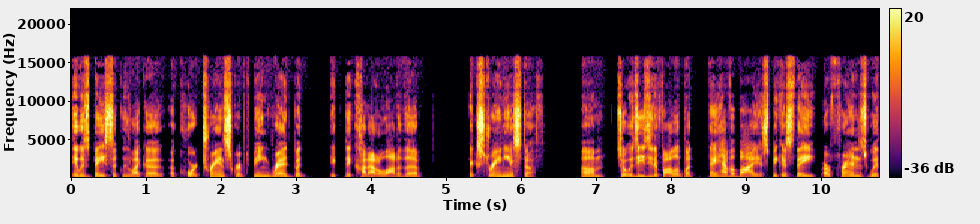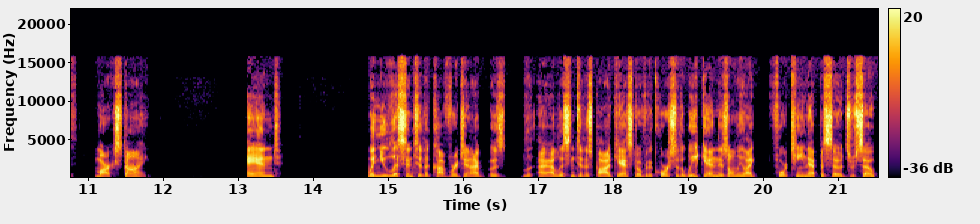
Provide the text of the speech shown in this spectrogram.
it was basically like a, a court transcript being read but it, they cut out a lot of the extraneous stuff. Um, so it was easy to follow but they have a bias because they are friends with mark steyn. And when you listen to the coverage, and I was I listened to this podcast over the course of the weekend. There's only like 14 episodes or so,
